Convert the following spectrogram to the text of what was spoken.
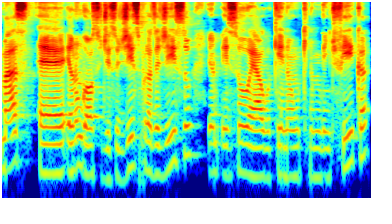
mas é, eu não gosto disso, disso, por causa disso, eu- isso é algo que não, que não me identifica.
